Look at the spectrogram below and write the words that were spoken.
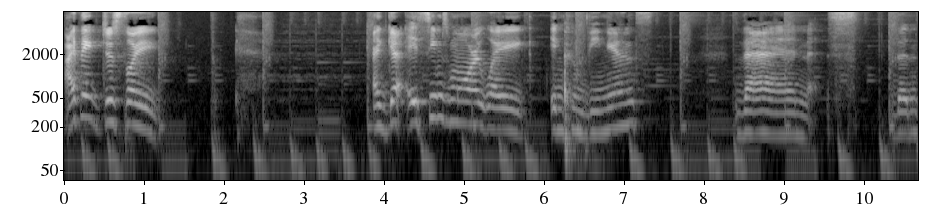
I think just like I get it seems more like inconvenience than than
